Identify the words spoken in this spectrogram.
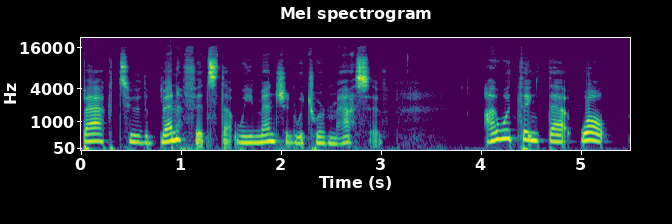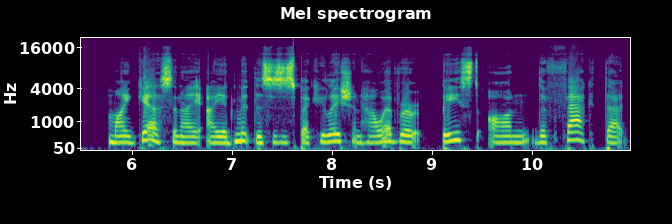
back to the benefits that we mentioned, which were massive, I would think that, well, my guess, and I, I admit this is a speculation, however, based on the fact that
